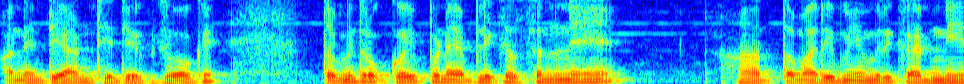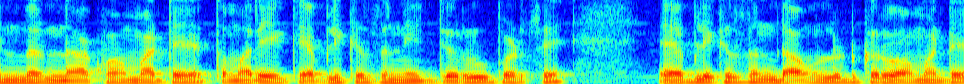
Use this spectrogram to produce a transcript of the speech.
અને ધ્યાનથી દેખજો, ઓકે? તો મિત્રો કોઈ પણ એપ્લિકેશનને તમારી મેમરી કાર્ડની અંદર નાખવા માટે તમારે એક એપ્લિકેશનની જરૂર પડશે. એપ્લિકેશન ડાઉનલોડ કરવા માટે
